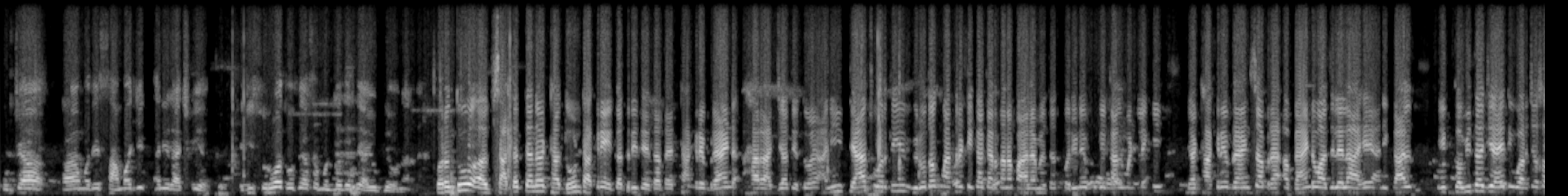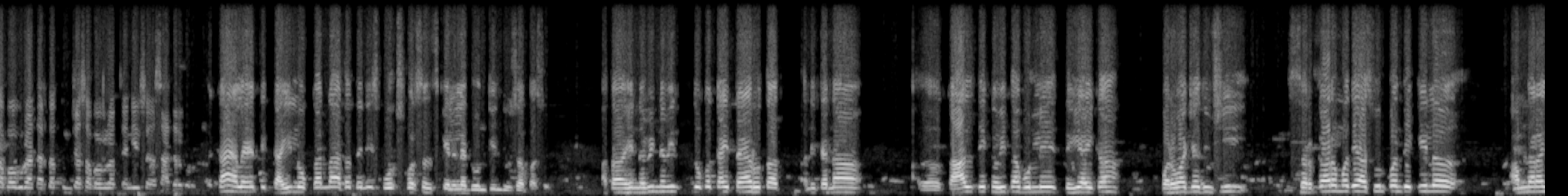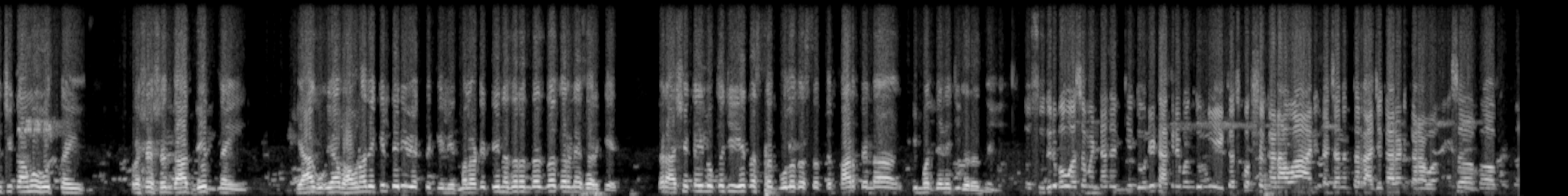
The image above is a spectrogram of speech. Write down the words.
पुढच्या काळामध्ये सामाजिक आणि राजकीय याची सुरुवात होते असं म्हटलं तर ते अयोग्य होणार. परंतु सातत्यानं ठा- दोन ठाकरे एकत्रित येतात आहेत. ठाकरे ब्रँड हा राज्यात येतोय आणि त्याच वरती विरोधक मात्र टीका करताना पाहायला मिळतात. परिणय फुगे काल म्हटले की या ठाकरे ब्रँडचा बँड वाजलेला आहे आणि काल एक कविता जी आहे ती वरच्या सभागृहात अर्थात तुमच्या सभागृहात त्यांनी सादर करून काय आलंय? ते काही लोकांना आता त्यांनी स्पोर्ट्स पर्सन्स केलेले दोन तीन दिवसापासून. आता हे नवीन नवीन लोक काही तयार होतात आणि त्यांना काल ते कविता बोलले तेही ऐका. परवाच्या दिवशी सरकारमध्ये असून पण देखील आमदारांची कामं होत नाही प्रशासन दाद देत नाही. या या भावना देखील त्यांनी व्यक्त केली मला वाटते ते नजरअंदाज न करण्यासारखे आहेत. तर असे काही लोक जे येत असतात बोलत असतात तर फार त्यांना किंमत देण्याची गरज नाही. सुधीर भाऊ असं म्हणतात की दोन्ही ठाकरे बंधूंनी एकच पक्ष काढावा आणि त्याच्यानंतर राजकारण करावं असं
